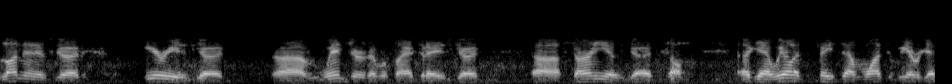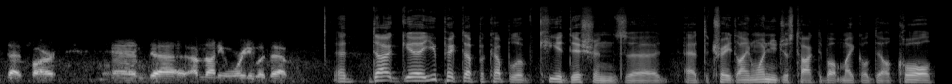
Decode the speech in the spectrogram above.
London is good. Erie is good. Um, Windsor that we're playing today is good. Uh, Sarnia is good. So again, we only have to face them once if we ever get that far, and uh, I'm not even worried about them. Uh, Doug, uh, you picked up a couple of key additions uh, at the trade line. One you just talked about, Michael Dal Colle.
